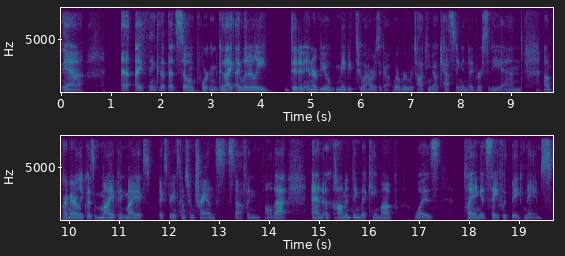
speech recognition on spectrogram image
Yeah. And I think that that's so important because I, I literally did an interview maybe two hours ago where we were talking about casting and diversity and um, primarily because my opinion my ex- experience comes from trans stuff and all that and a common thing that came up was playing it safe with big names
